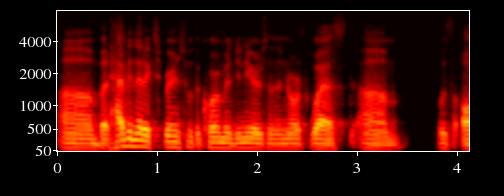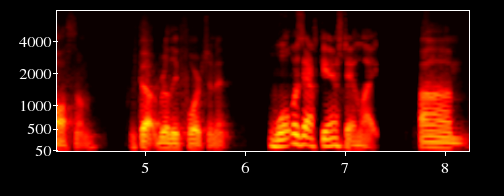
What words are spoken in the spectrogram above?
Um, but having that experience with the Corps of Engineers in the Northwest um, was awesome. We felt really fortunate. What was Afghanistan like? Um,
